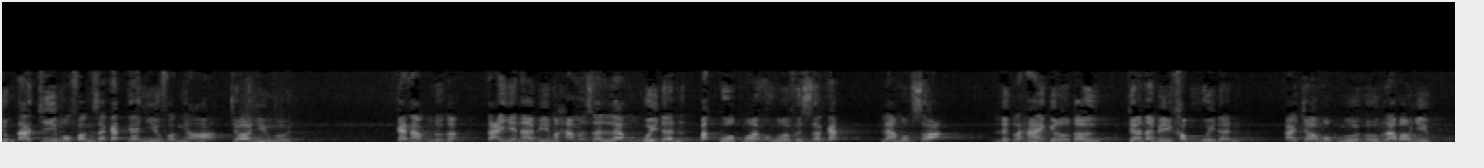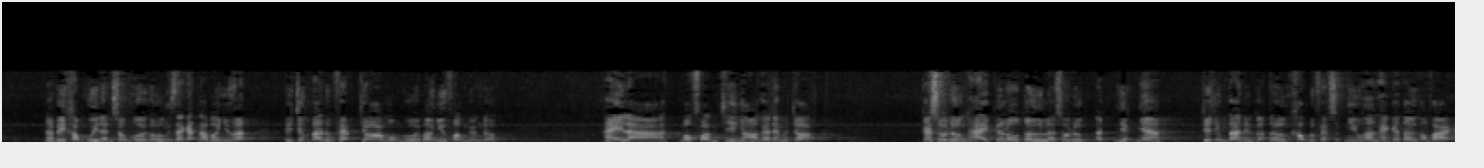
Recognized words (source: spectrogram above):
chúng ta chia một phần gia cách ra nhiều phần nhỏ cho nhiều người. Cái nào cũng được hết. Tại vì Nabi Muhammad sallam quy định bắt buộc mỗi một người phải xuất cách là một xóa tức là hai kg tư. Chứ Nabi không quy định phải cho một người hưởng là bao nhiêu. Nabi không quy định số người hưởng ra cách là bao nhiêu hết, thì chúng ta được phép cho một người bao nhiêu phần vẫn được. Hay là một phần chia nhỏ ra đây mà cho. Cái số lượng hai, cái lô tư là số lượng ít nhất nha. Chứ chúng ta đừng có tưởng không được phép xuất nhiều hơn hai cái tư, không phải.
